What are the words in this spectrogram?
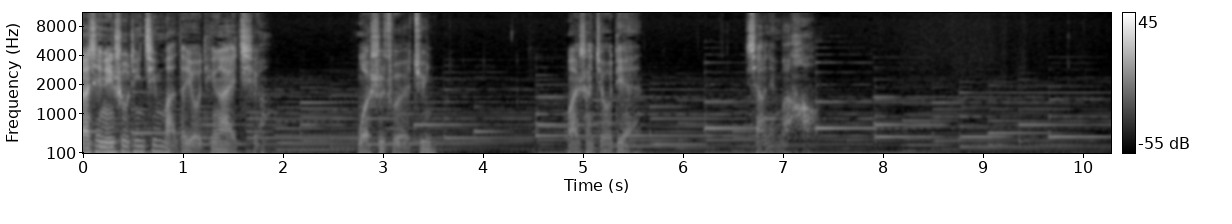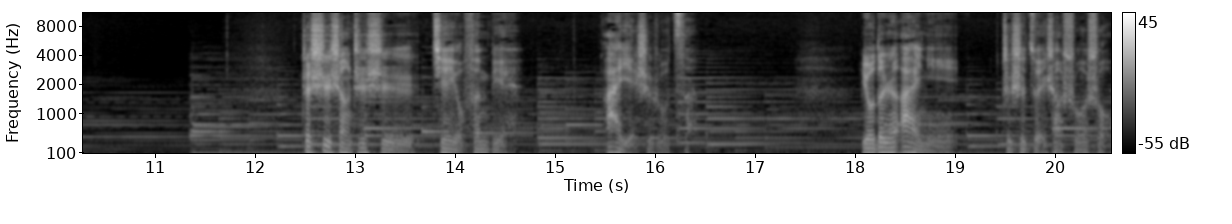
感谢您收听今晚的有听爱情，我是主页君。晚上九点，向你们好。这世上之事皆有分别，爱也是如此。有的人爱你，只是嘴上说说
